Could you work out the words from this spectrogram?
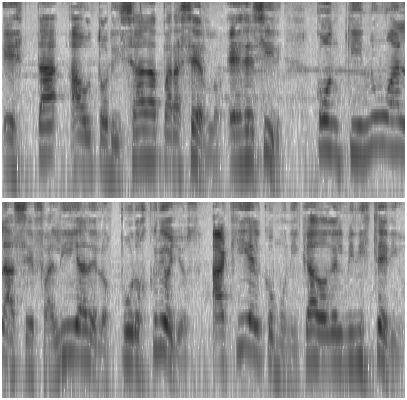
está autorizada para hacerlo. Es decir, continúa la cefalía de los puros criollos. Aquí el comunicado del Ministerio.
